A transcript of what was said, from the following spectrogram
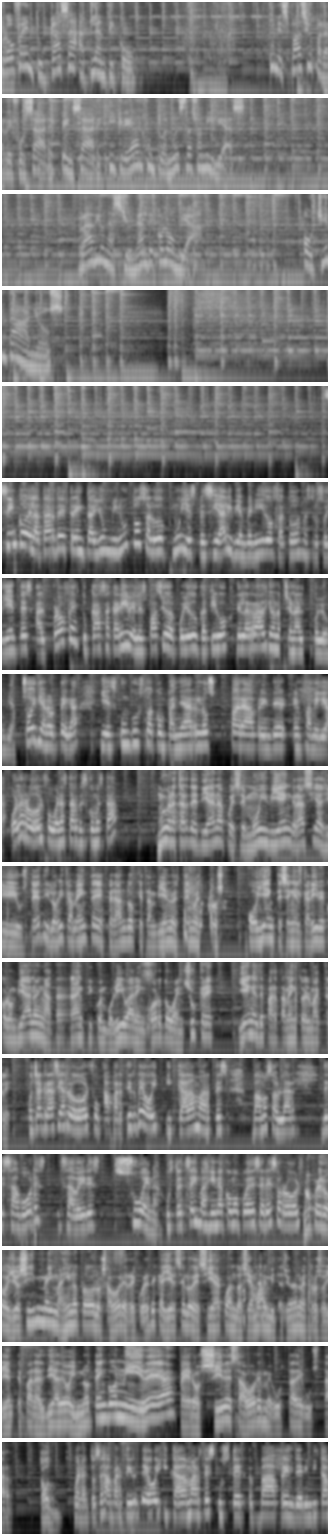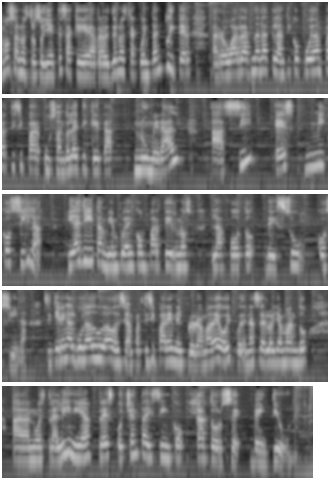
Profe en tu casa Atlántico. Un espacio para reforzar, pensar y crear junto a nuestras familias. Radio Nacional de Colombia. 80 años. 5 de la tarde, 31 minutos. Saludo muy especial y bienvenidos a todos nuestros oyentes al Profe en tu Casa Caribe, el espacio de apoyo educativo de la Radio Nacional de Colombia. Soy Diana Ortega y es un gusto acompañarlos para aprender en familia. Hola Rodolfo, buenas tardes, ¿cómo está? Muy buenas tardes, Diana. Pues eh, muy bien, gracias. Y usted, y lógicamente esperando que también lo estén nuestros oyentes en el Caribe colombiano, en Atlántico, en Bolívar, en Córdoba, en Sucre y en el departamento del Magdalena. Muchas gracias Rodolfo. A partir de hoy y cada martes vamos a hablar de sabores y saberes suena. ¿Usted se imagina cómo puede ser eso, Rodolfo? No, pero yo sí me imagino todos los sabores. Recuerde que ayer se lo decía cuando hacíamos la invitación a nuestros oyentes para el día de hoy. No tengo ni idea, pero sí de sabores me gusta degustar Bueno, entonces a partir de hoy y cada martes usted va a aprender. Invitamos a nuestros oyentes a que a través de nuestra cuenta en Twitter, arroba Atlántico, puedan participar usando la etiqueta numeral Así es mi cocina. Y allí también pueden compartirnos la foto de su cocina. Si tienen alguna duda o desean participar en el programa de hoy, pueden hacerlo llamando a nuestra línea 385 1421.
